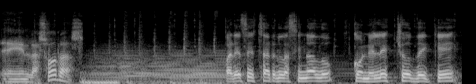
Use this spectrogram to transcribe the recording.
en las horas parece estar relacionado con el hecho de que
